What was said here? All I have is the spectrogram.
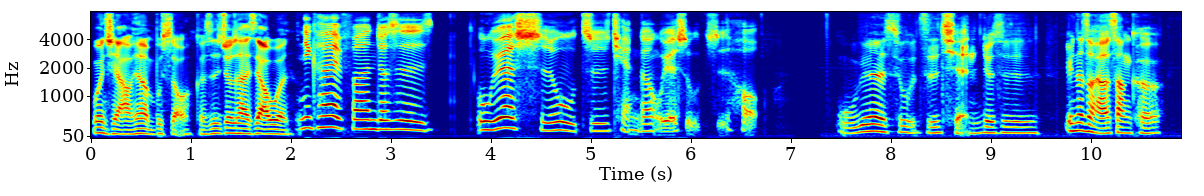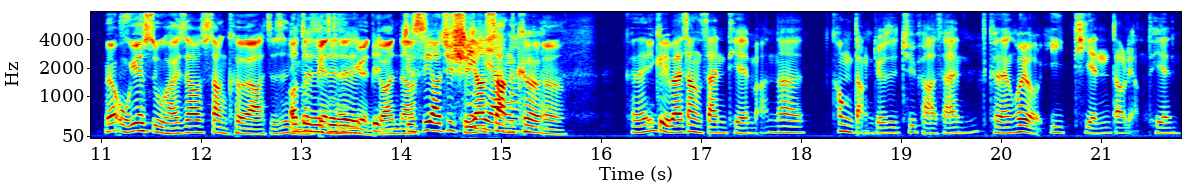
问起来好像很不熟，可是就是还是要问。你可以分，就是五月十五之前跟五月十五之后。五月十五之前，就是因为那时候还要上课。没有，五月十五还是要上课啊，只是你们变成远端的，就是要去学校上课。嗯，可能一个礼拜上三天嘛，那。空档就是去爬山，可能会有一天到两天，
